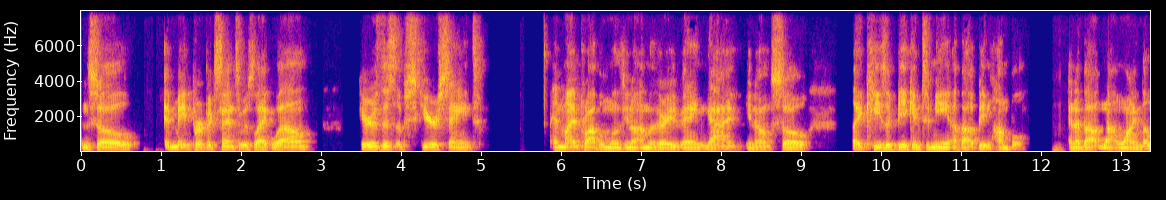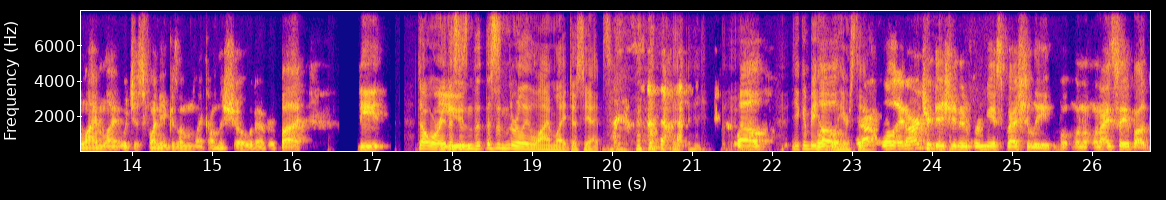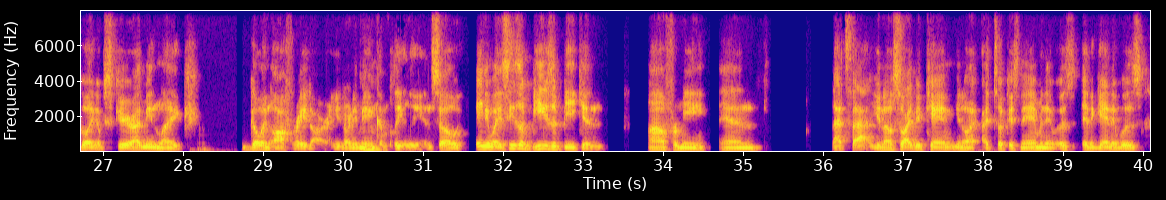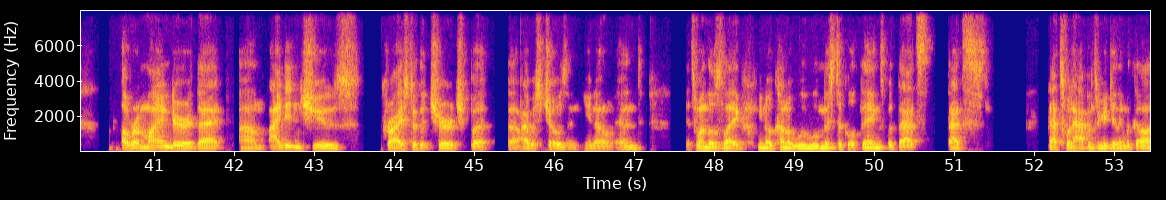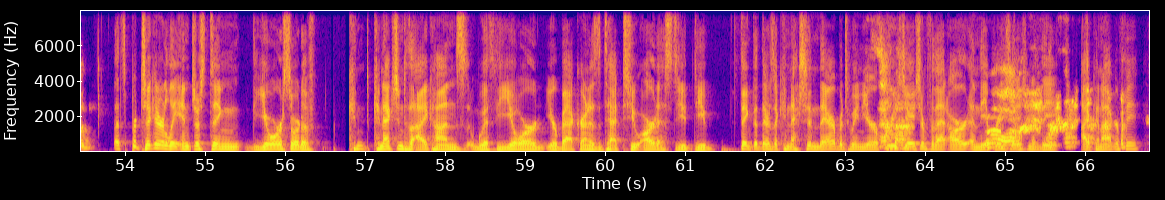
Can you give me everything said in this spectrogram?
And so it made perfect sense. It was like, well, here's this obscure saint and my problem was you know i'm a very vain guy you know so like he's a beacon to me about being humble hmm. and about not wanting the limelight which is funny because i'm like on the show whatever but the don't worry you, this isn't the, this isn't really the limelight just yet well you can be well, humble here still. In our, well in our tradition and for me especially when, when i say about going obscure i mean like going off radar you know what i mean mm-hmm. completely and so anyways he's a he's a beacon uh, for me, and that's that. You know, so I became, you know, I, I, took his name, and it was, and again, it was a reminder that um, I didn't choose Christ or the church, but uh, I was chosen. You know, and it's one of those like you know kind of woo woo mystical things, but that's that's that's what happens when you're dealing with God. That's particularly interesting. Your sort of con- connection to the icons with your your background as a tattoo artist. Do you, do you think that there's a connection there between your appreciation for that art and the appreciation of the iconography?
